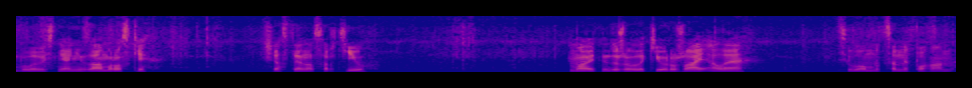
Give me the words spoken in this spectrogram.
були весняні заморозки. Частина сортів мають не дуже великий урожай, але в цілому це непогано.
